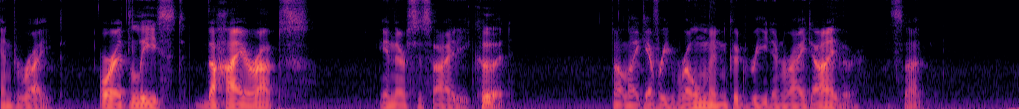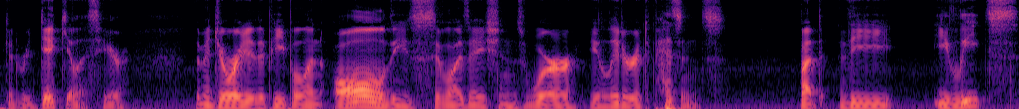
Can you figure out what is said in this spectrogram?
and write, or at least the higher ups in their society could. Not like every Roman could read and write either. Let's not get ridiculous here. The majority of the people in all these civilizations were illiterate peasants. But the elites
